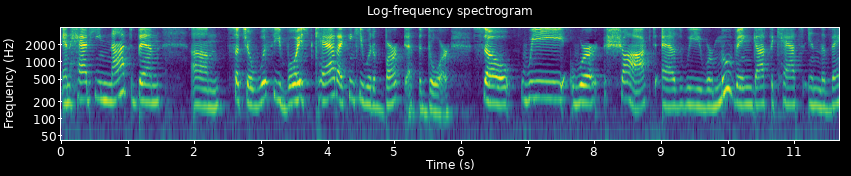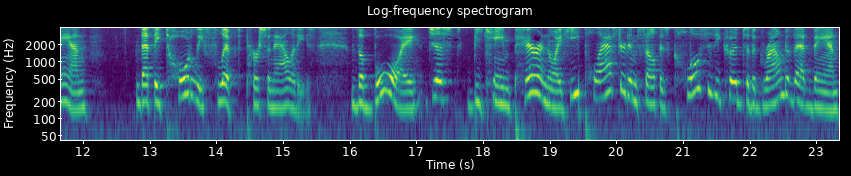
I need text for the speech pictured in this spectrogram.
And had he not been um, such a wussy voiced cat, I think he would have barked at the door. So we were shocked as we were moving, got the cats in the van, that they totally flipped personalities. The boy just became paranoid. He plastered himself as close as he could to the ground of that van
